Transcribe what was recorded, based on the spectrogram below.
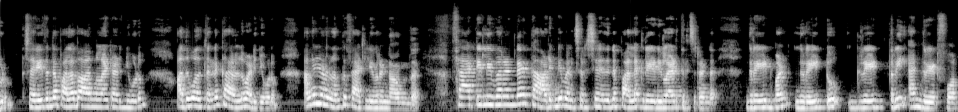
അടിഞ്ഞുകൂടും. ശരീരത്തിന്റെ പല ഭാഗങ്ങളായിട്ട് അടിഞ്ഞുകൂടും. അതുപോലെ തന്നെ കരളിലും അടിഞ്ഞുകൂടും. അങ്ങനെയാണ് നമുക്ക് ഫാറ്റ് ലിവർ ഉണ്ടാവുന്നത്. ഫാറ്റി ലിവറിന്റെ കാഠിന്യം അനുസരിച്ച് ഇതിന് പല ഗ്രേഡുകളായിട്ട് തിരിച്ചിട്ടുണ്ട്. Grade one grade two grade three and grade four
